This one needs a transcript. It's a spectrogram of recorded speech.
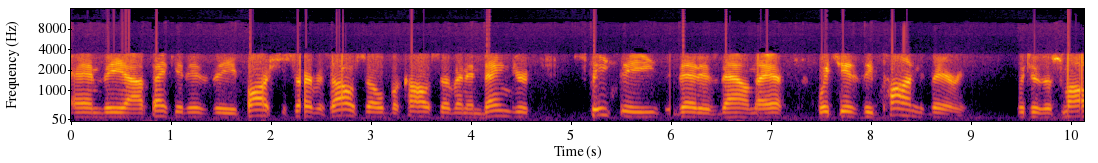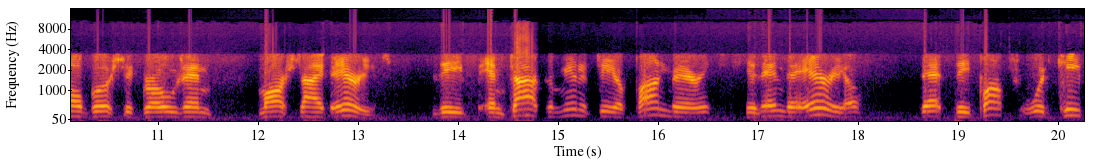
and the I think it is the Forestry Service also because of an endangered species that is down there, which is the pondberry, which is a small bush that grows in marsh type areas. The entire community of pondberry is in the area that the pumps would keep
